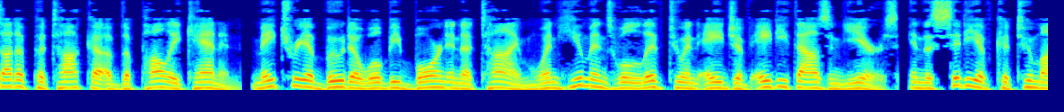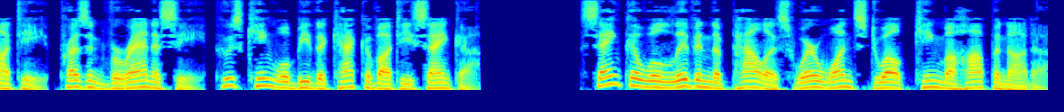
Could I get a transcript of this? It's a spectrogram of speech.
Sutta Pitaka of the Pali Canon, Maitreya Buddha will be born in a time when humans will live to an age of 80,000 years, in the city of Ketumati present Varanasi, whose king will be the Kakavati Sankha. Sankha will live in the palace where once dwelt King Mahapanada,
